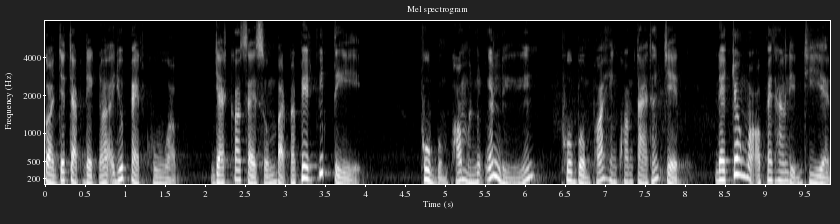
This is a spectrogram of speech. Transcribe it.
ก่อนจะจับเด็กน้อยอายุแปดขวบ ยัดเข้าใส่สมบัติประเภทพิติ ผู้บ่มเพาะมนุษย์งั้นหรือ ผู้บ่มเพาะแห่งความตายทั้งเจ็ด ได้จ้องมองออกไปทางหลินเทียน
